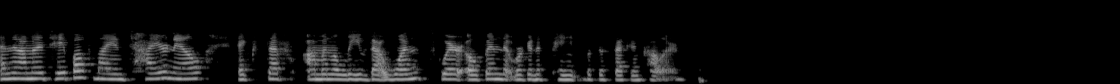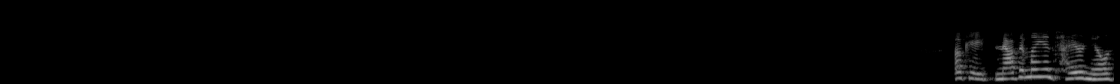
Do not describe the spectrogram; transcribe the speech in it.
And then I'm going to tape off my entire nail except I'm going to leave that one square open that we're going to paint with the second color. Okay, now that my entire nail is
